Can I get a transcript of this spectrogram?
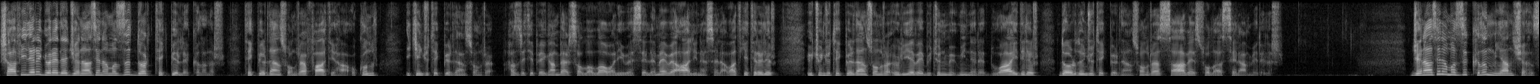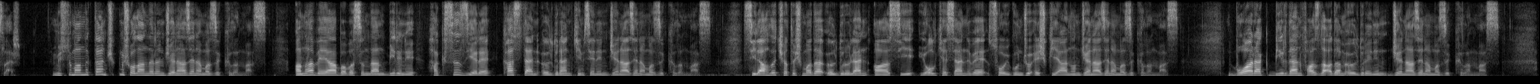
Şafilere göre de cenaze namazı dört tekbirle kılınır. Tekbirden sonra Fatiha okunur. İkinci tekbirden sonra Hazreti Peygamber sallallahu aleyhi ve selleme ve aline selavat getirilir. Üçüncü tekbirden sonra ölüye ve bütün müminlere dua edilir. Dördüncü tekbirden sonra sağa ve sola selam verilir. Cenaze namazı kılınmayan şahıslar. Müslümanlıktan çıkmış olanların cenaze namazı kılınmaz. Ana veya babasından birini haksız yere kasten öldüren kimsenin cenaze namazı kılınmaz. Silahlı çatışmada öldürülen asi, yol kesen ve soyguncu eşkıyanın cenaze namazı kılınmaz. Boğarak birden fazla adam öldürenin cenaze namazı kılınmaz.''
